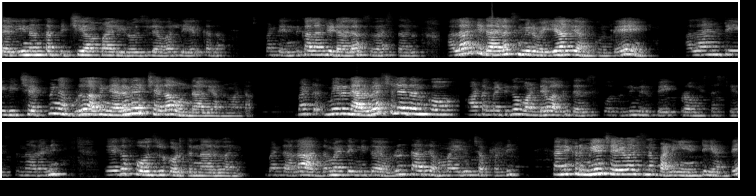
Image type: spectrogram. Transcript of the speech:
తెలియనంత పిచ్చి అమ్మాయిలు ఈ రోజులు ఎవరు లేరు కదా. బట్ ఎందుకు అలాంటి డైలాగ్స్ వేస్తారు? అలాంటి డైలాగ్స్ మీరు వెయ్యాలి అనుకుంటే అలాంటివి చెప్పినప్పుడు అవి నెరవేర్చేలా ఉండాలి అనమాట బట్ మీరు నెరవేర్చలేదనుకో ఆటోమేటిక్గా వన్ డే వాళ్ళకి తెలిసిపోతుంది మీరు ఫేక్ ప్రామిసెస్ చేస్తున్నారని ఏదో ఫోజులు కొడుతున్నారు అని. బట్ అలా అర్థమైతే మీతో ఎవరుంటారు అమ్మాయిలు చెప్పండి. కానీ ఇక్కడ మీరు చేయవలసిన పని ఏంటి అంటే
